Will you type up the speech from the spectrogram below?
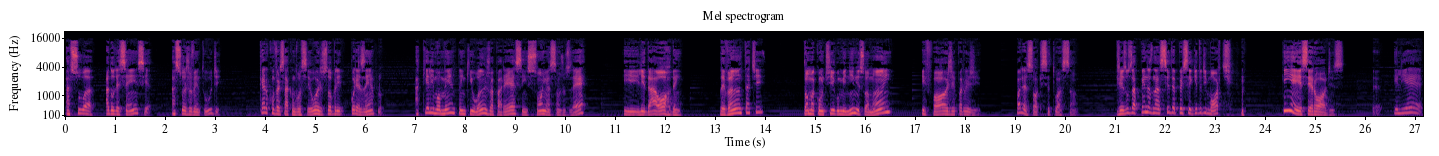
a sua adolescência, a sua juventude. Quero conversar com você hoje sobre, por exemplo, aquele momento em que o anjo aparece em sonho a São José e lhe dá a ordem: Levanta-te, toma contigo o menino e sua mãe e foge para o Egito. Olha só que situação. Jesus apenas nascido é perseguido de morte. Quem é esse Herodes? Ele é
